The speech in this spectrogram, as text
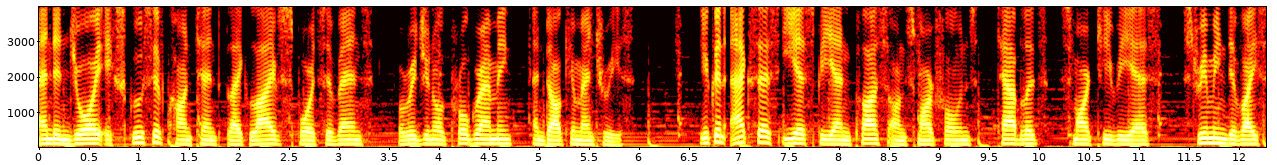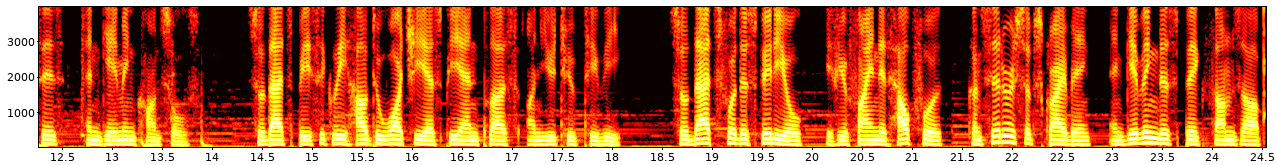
and enjoy exclusive content like live sports events, original programming, and documentaries. You can access ESPN Plus on smartphones, tablets, smart TVs, streaming devices, and gaming consoles. So that's basically how to watch ESPN Plus on YouTube TV. So that's for this video. If you find it helpful, consider subscribing and giving this big thumbs up,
